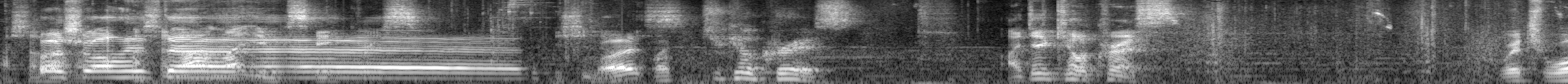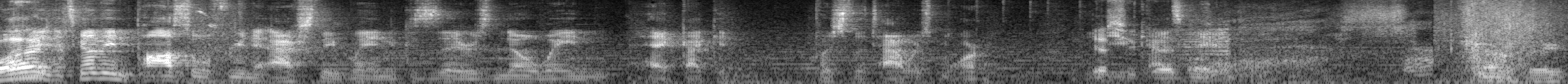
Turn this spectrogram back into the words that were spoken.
I shall Push not, while he's shall not let you escape, Chris. dead. You What? Why did you kill Chris? I did kill Chris. Which I what? mean, it's gonna be impossible for me to actually win because there's no way in heck I could push the towers more. Yes, you could. cascaded. That was weird.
